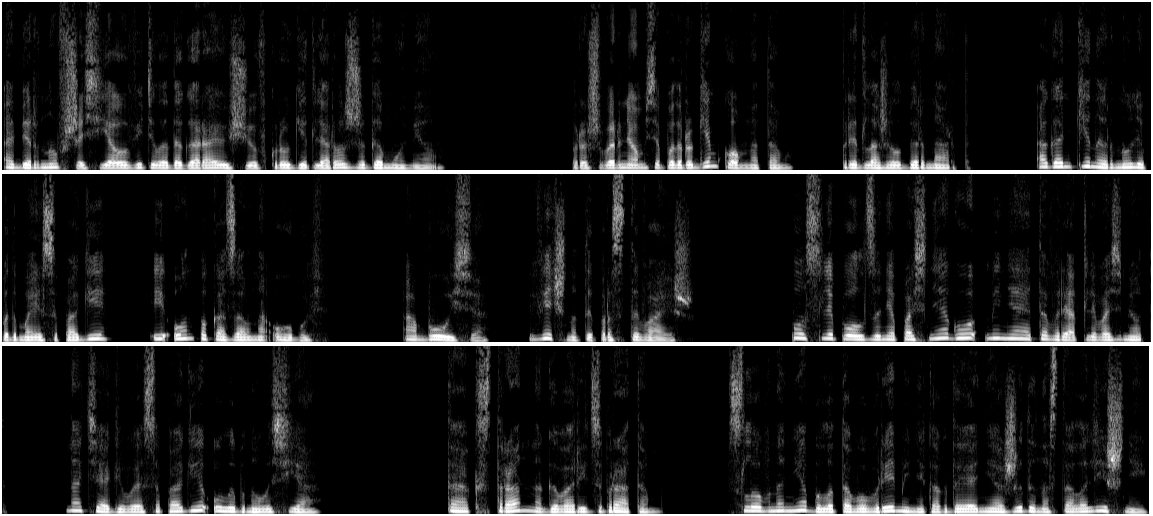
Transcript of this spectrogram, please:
Обернувшись, я увидела догорающую в круге для розжига мумию. «Прошвырнемся по другим комнатам», — предложил Бернард. Огоньки нырнули под мои сапоги, и он показал на обувь. «Обуйся, вечно ты простываешь». После ползания по снегу меня это вряд ли возьмет. Натягивая сапоги, улыбнулась я. Так странно говорить с братом. Словно не было того времени, когда я неожиданно стала лишней,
